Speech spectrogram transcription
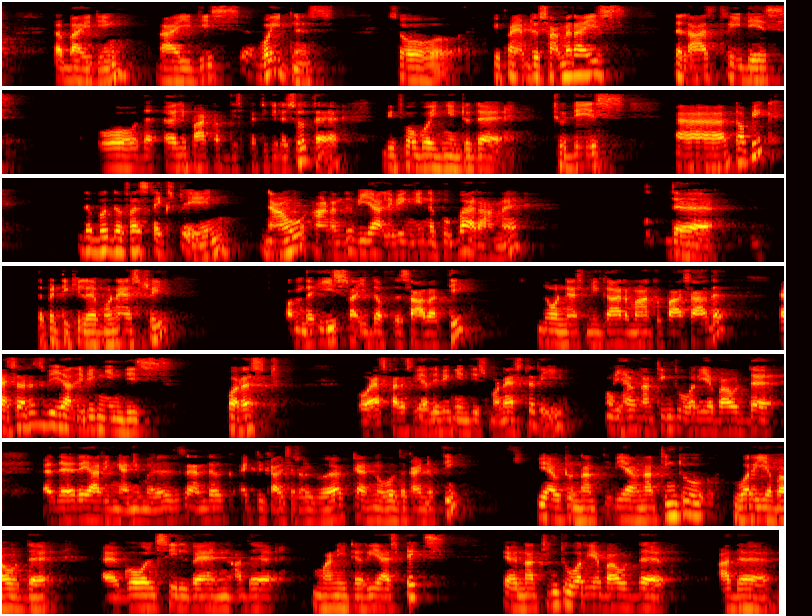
abiding by this voidness. So, if I am to summarize the last three days or the early part of this particular sutta before going into the today's uh, topic. The Buddha first explained, now Ananda, we are living in the Pubbarama, the, the particular monastery on the east side of the Savatthi, known as Migaramatu As far as we are living in this forest, or as far as we are living in this monastery, we have nothing to worry about the uh, the rearing animals and the agricultural work and all the kind of thing. We have to not we have nothing to worry about the uh, gold, silver, and other monetary aspects. We have nothing to worry about the other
